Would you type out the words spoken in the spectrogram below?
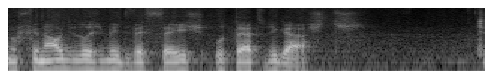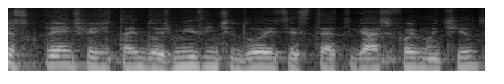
no final de 2016 o teto de gastos. Te surpreende que a gente está em 2022 e esse teto de gastos foi mantido?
